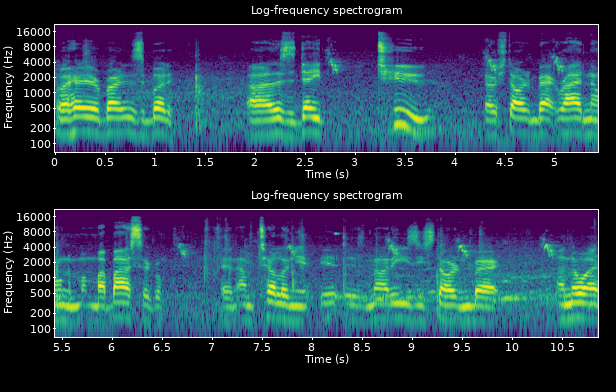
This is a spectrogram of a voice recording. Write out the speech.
Well, hey everybody, this is Buddy. Uh, this is day two of starting back riding on the, my bicycle, and I'm telling you, it is not easy starting back. I know I,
